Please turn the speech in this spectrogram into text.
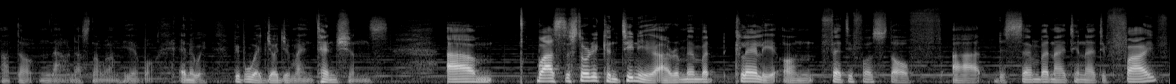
I thought, no, that's not why I'm here. But anyway, people were judging my intentions. Um, but as the story continued, I remember clearly on 31st of uh, December 1995,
